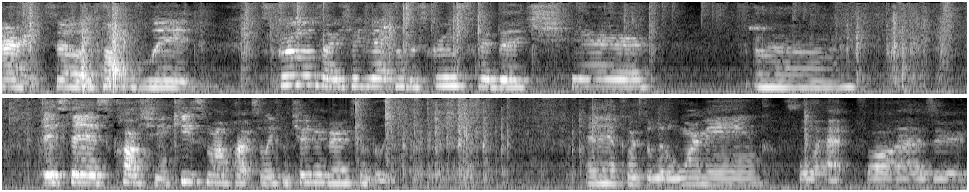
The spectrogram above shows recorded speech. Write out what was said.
Alright, so it comes with screws. I already showed you that. It comes with screws for the chair. Um, it says caution, keep small parts away from children during assembly. And then of course the little warning, hat, fall hazard.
